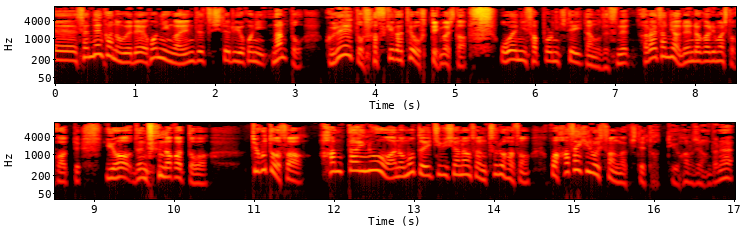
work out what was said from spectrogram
えー宣伝カーの上で本人が演説している横に、なんと、グレートサスケが手を振っていました。応援に札幌に来ていたのですね。新井さんには連絡ありましたか？って。いや、全然なかったわ。ということはさ、反対の、あの、元 HBC アナウンサーの鶴羽さん、これ、長谷博さんが来てたっていう話なんだね。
